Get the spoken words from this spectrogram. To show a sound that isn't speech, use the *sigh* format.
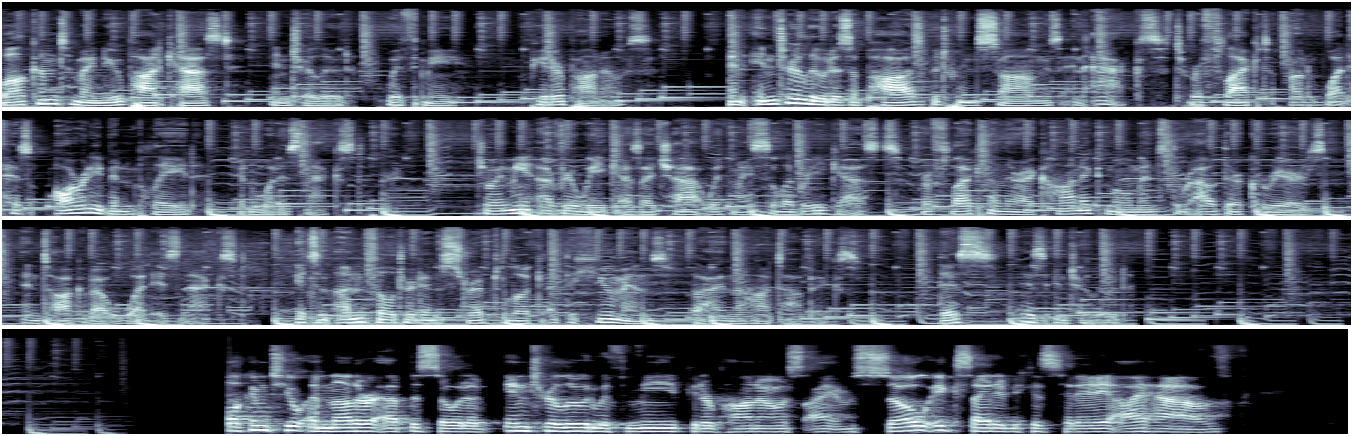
Welcome to my new podcast, Interlude, with me, Peter Panos. An interlude is a pause between songs and acts to reflect on what has already been played and what is next. Join me every week as I chat with my celebrity guests, reflect on their iconic moments throughout their careers, and talk about what is next. It's an unfiltered and stripped look at the humans behind the hot topics. This is Interlude. Welcome to another episode of Interlude with me, Peter Panos. I am so excited because today I have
